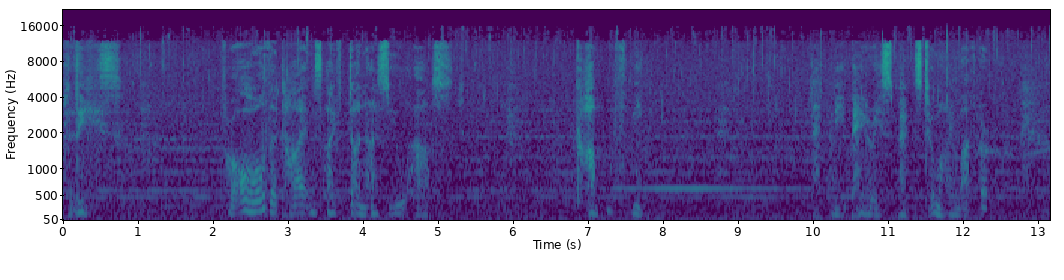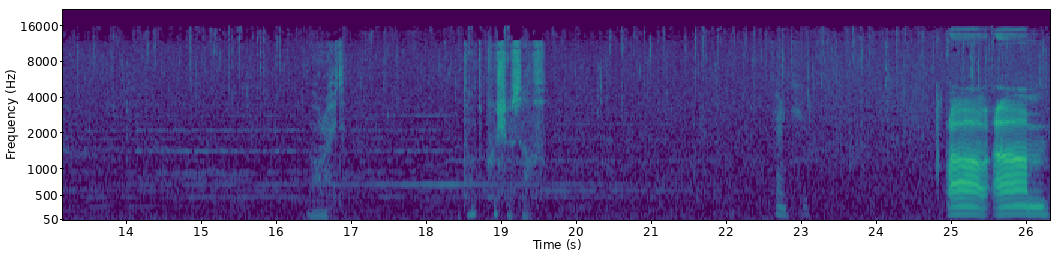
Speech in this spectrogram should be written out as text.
Please. For all the times I've done as you asked. Come with me. Let me pay respects to my mother. All right. But don't push yourself. Thank you. Oh, um,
